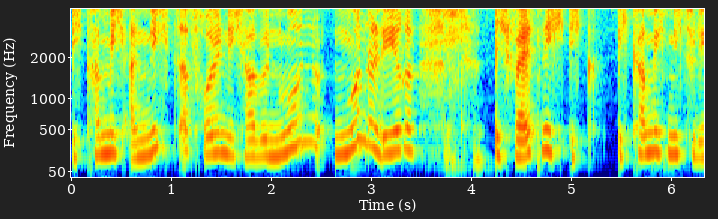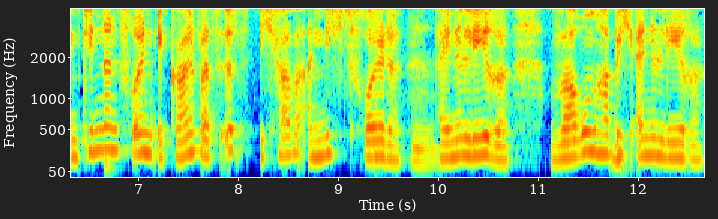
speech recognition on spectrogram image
ich kann mich an nichts erfreuen, ich habe nur, nur eine Leere. Ich weiß nicht, ich, ich kann mich nicht zu den Kindern freuen, egal was ist, ich habe an nichts Freude, eine Leere. Warum habe ich eine Leere?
